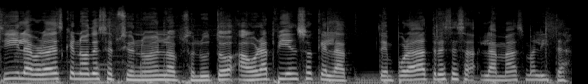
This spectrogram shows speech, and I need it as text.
Sí, la verdad es que no decepcionó en lo absoluto. Ahora pienso que la temporada 3 es la más malita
